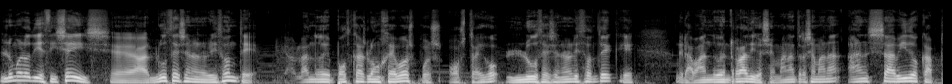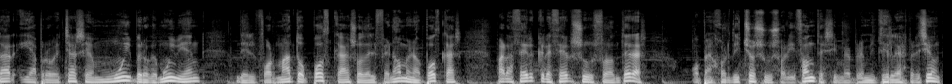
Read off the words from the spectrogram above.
Número 16. Eh, luces en el horizonte hablando de podcast longevos, pues os traigo luces en el horizonte que grabando en radio semana tras semana han sabido captar y aprovecharse muy pero que muy bien del formato podcast o del fenómeno podcast para hacer crecer sus fronteras o mejor dicho, sus horizontes, si me permitís la expresión,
